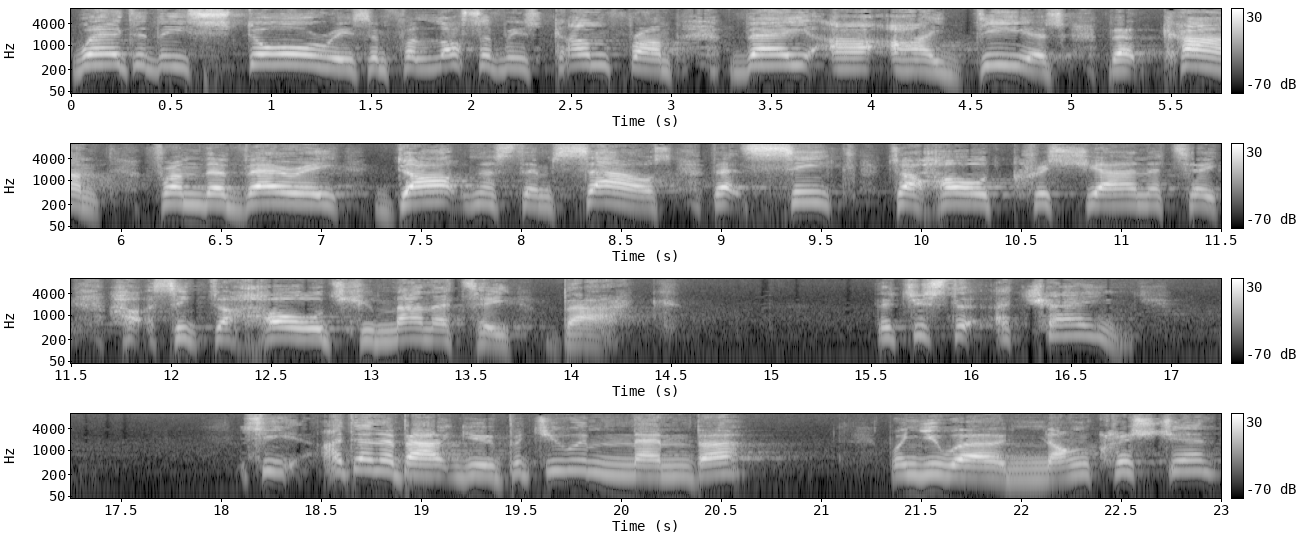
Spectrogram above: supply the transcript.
Where do these stories and philosophies come from? They are ideas that come from the very darkness themselves that seek to hold Christianity, seek to hold humanity back. They're just a, a change. See, I don't know about you, but do you remember when you were non Christian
